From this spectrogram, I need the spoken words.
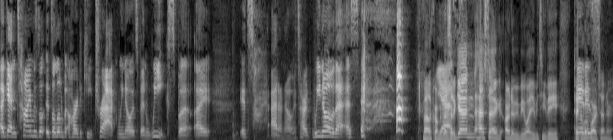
again time is it's a little bit hard to keep track. We know it's been weeks, but I it's I don't know, it's hard. We know that as Malachroma Yes. does it again. Hashtag RWBYABTV. Piccolo bartender.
